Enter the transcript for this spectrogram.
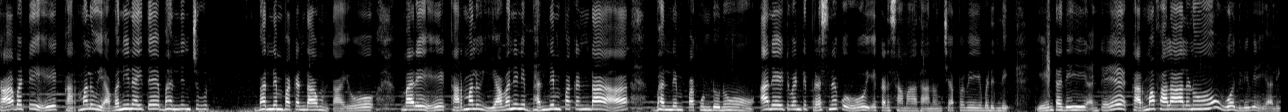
కాబట్టి కర్మలు ఎవరినైతే బంధించు బంధింపకుండా ఉంటాయో? మరి కర్మలు ఎవరిని బంధింపకుండా బంధింపకుండును? అనేటువంటి ప్రశ్నకు ఇక్కడ సమాధానం చెప్పవేయబడింది. ఏంటది? అంటే కర్మఫలాలను వదిలివేయాలి.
